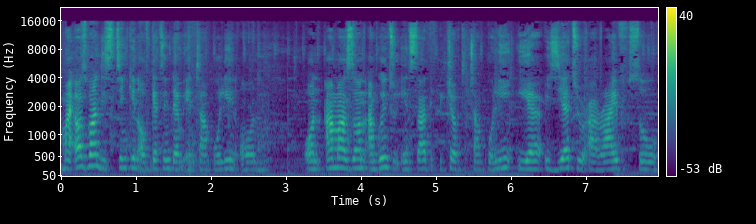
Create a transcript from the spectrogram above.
My husband is thinking of getting them a trampoline on on amazon. I'm going to insert the picture of the trampoline here. Is yet to arrive so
